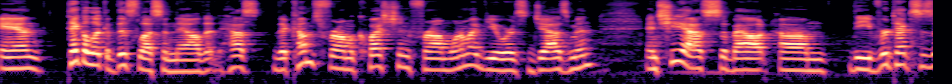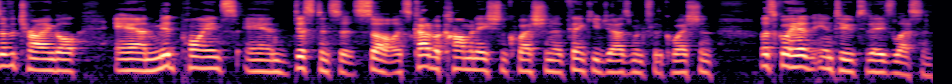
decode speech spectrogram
and take a look at this lesson now that has that comes from a question from one of my viewers, Jasmine, and she asks about um, the vertexes of a triangle and midpoints and distances. So it's kind of a combination question, and thank you, Jasmine, for the question. Let's go ahead into today's lesson.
